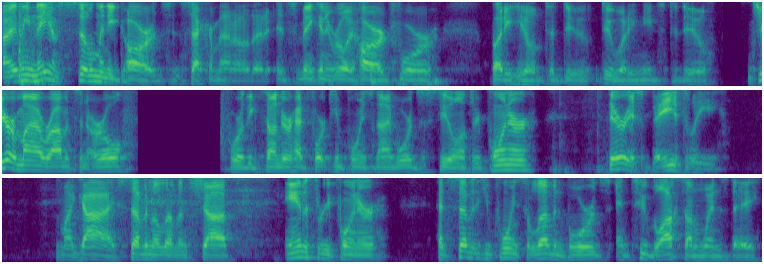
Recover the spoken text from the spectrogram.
I mean, they have so many guards in Sacramento that it's making it really hard for Buddy Hield to do do what he needs to do. Jeremiah Robinson Earl for the Thunder had 14 points, nine boards, a steal, and a three pointer. Darius Bazley, my guy, 7 11 shots and a three pointer, had 17 points, 11 boards, and two blocks on Wednesday.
